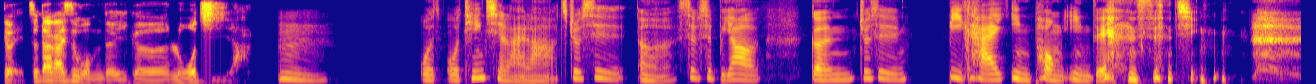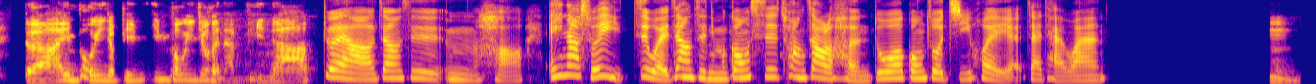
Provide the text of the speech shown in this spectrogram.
对，这大概是我们的一个逻辑啦。嗯，我我听起来啦，就是呃，是不是不要跟就是避开硬碰硬这件事情？对啊，硬碰硬就拼，硬碰硬就很难拼啊。对啊，这样是嗯好。哎，那所以志伟这样子，你们公司创造了很多工作机会耶，在台湾。嗯，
